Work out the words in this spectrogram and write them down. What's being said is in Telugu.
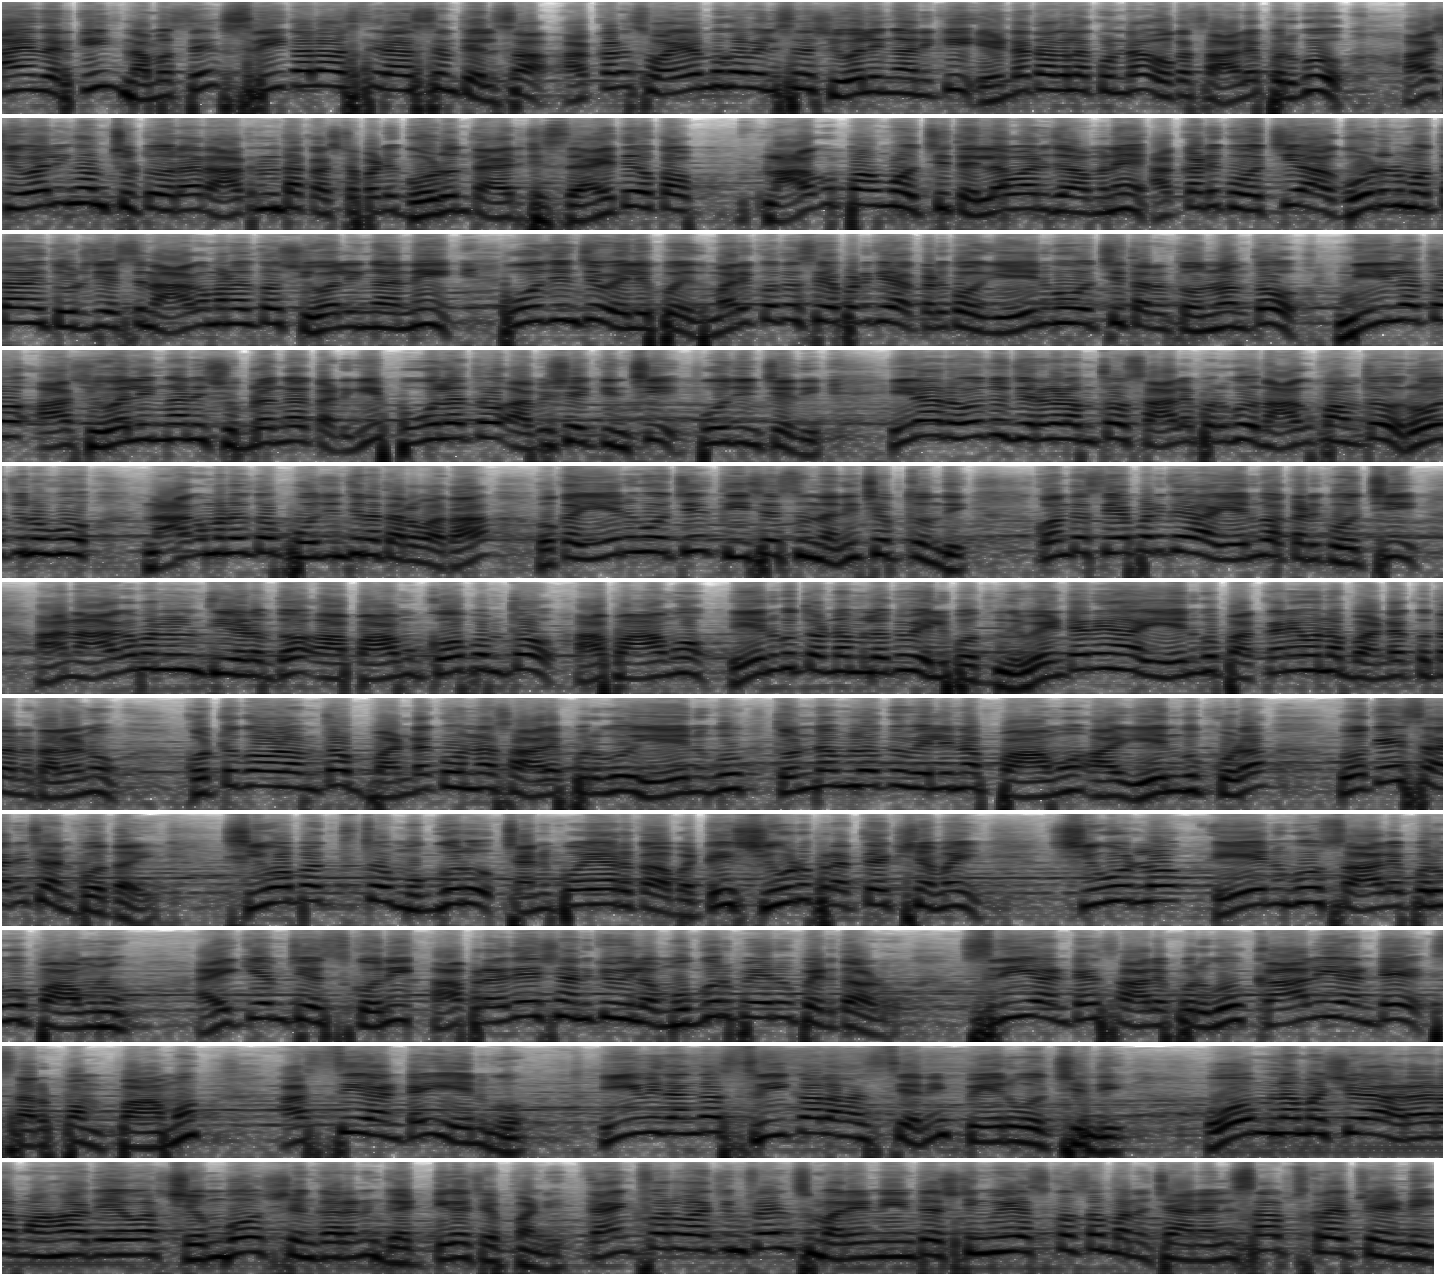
ఆయనకి నమస్తే. శ్రీకాళహస్తి రహస్యం తెలుసా? అక్కడ స్వయంగా వెలిసిన శివలింగానికి ఎండ తగలకుండా ఒక సాలెపురుగు ఆ శివలింగం చుట్టూరా రాత్రంతా కష్టపడి గూడును తయారు చేస్తుంది అయితే ఒక నాగుపాము వచ్చి తెల్లవారుజామునే అక్కడికి వచ్చి ఆ గూడును మొత్తాన్ని తుడిచేసి నాగమణలతో శివలింగాన్ని పూజించి వెళ్ళిపోయింది. మరికొంతసేపటికి అక్కడికి ఒక ఏనుగు వచ్చి తన తొన్నంతో నీళ్ళతో ఆ శివలింగాన్ని శుభ్రంగా కడిగి పూలతో అభిషేకించి పూజించేది. ఇలా రోజు జరగడంతో సాలెపురుగు నాగుపాముతో రోజు నువ్వు నాగమణలతో పూజించిన తర్వాత ఒక ఏనుగు వచ్చి తీసేస్తుందని చెప్తుంది. కొంతసేపటికి ఆ ఏనుగు అక్కడికి వచ్చి ఆ నాగమణలను తీయడంతో ఆ పాము కోపంతో ఆ పాము ఏనుగు తొండంలోకి వెళ్ళిపోతుంది. వెంటనే ఆ ఏనుగు పక్కనే ఉన్న బండకు తన తలను కొట్టుకోవడంతో బండకు ఉన్న సాలెపురుగు ఏనుగు తొండంలోకి వెళ్ళిన పాము ఆ ఏనుగు కూడా ఒకేసారి చనిపోతాయి. శివభక్తితో ముగ్గురు చనిపోయారు కాబట్టి శివుడు ప్రత్యక్షమై శివుడిలో ఏనుగు సాలెపురుగు పామును ఐక్యం చేసుకొని ఆ ప్రదేశానికి వీళ్ళ ముగ్గురు పేరు పెడతాడు. శ్రీ అంటే సాలెపురుగు కాళి అంటే సర్పం పాము అస్థి అంటే ఏనుగు. ఈ విధంగా శ్రీకాళహస్తి అని పేరు వచ్చింది. ఓం నమ శివ హరహర మహాదేవ శంభో శంకర్ అని గట్టిగా చెప్పండి. థ్యాంక్ ఫర్ వాచింగ్ ఫ్రెండ్స్ మరిన్ని ఇంట్రెస్టింగ్ వీడియోస్ కోసం మన ఛానల్ని సబ్స్క్రైబ్ చేయండి.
